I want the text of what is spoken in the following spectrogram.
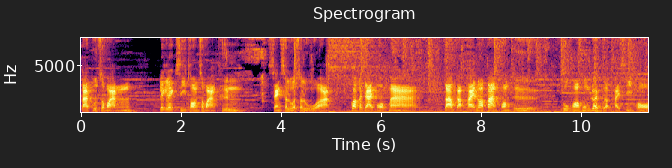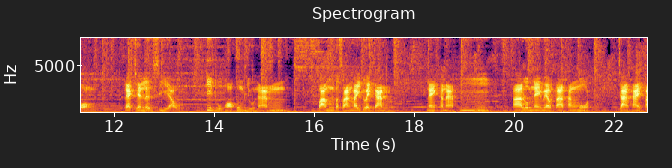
ตาทูตสวรรค์ เล็กๆ สีทองสว่างขึ้น แสงสลัวสลัวๆก็กระจายออกมาราวกับภายนอกร่างของเธอ ถูกห่อหุ้มด้วยเปลือกไข่สีทอง และเชนเลอร์เซียว ที่ถูกห่อหุ้มอยู่นั้นฝ่ามือประสานไว้ด้วยกัน ในขณะนี้ อารมณ์ในแววตาทั้งหมด จางหายไป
